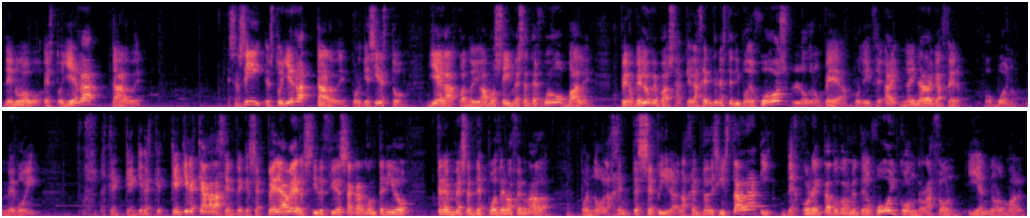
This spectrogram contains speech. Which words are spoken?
De nuevo, esto llega tarde. Es así, esto llega tarde, porque si esto llega cuando llevamos 6 meses de juego, vale. Pero ¿qué es lo que pasa? Que la gente en este tipo de juegos lo dropea, porque dice, ay, no hay nada que hacer pues bueno, me voy. Pues, ¿Qué, quieres que, ¿Qué quieres que haga la gente? ¿Que se espere a ver si decide sacar contenido tres meses después de no hacer nada? Pues no, la gente se pira, la gente desinstala y desconecta totalmente el juego y con razón. Y es normal.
